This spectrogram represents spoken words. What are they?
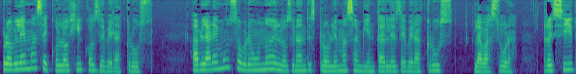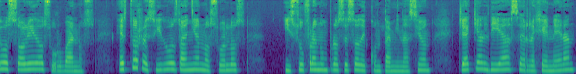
Problemas ecológicos de Veracruz. Hablaremos sobre uno de los grandes problemas ambientales de Veracruz, la basura, residuos sólidos urbanos. Estos residuos dañan los suelos y sufren un proceso de contaminación, ya que al día se regeneran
